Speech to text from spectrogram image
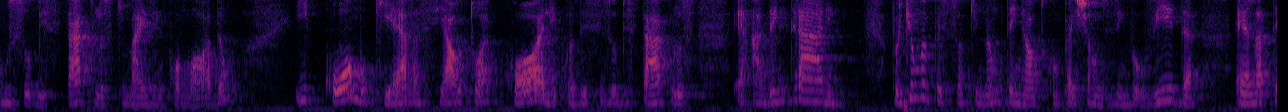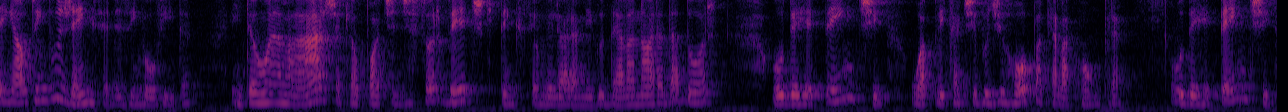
os obstáculos que mais incomodam e como que ela se autoacolhe quando esses obstáculos é, adentrarem. Porque uma pessoa que não tem autocompaixão desenvolvida, ela tem autoindulgência desenvolvida. Então ela acha que é o pote de sorvete que tem que ser o melhor amigo dela na hora da dor. Ou de repente, o aplicativo de roupa que ela compra. Ou de repente,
